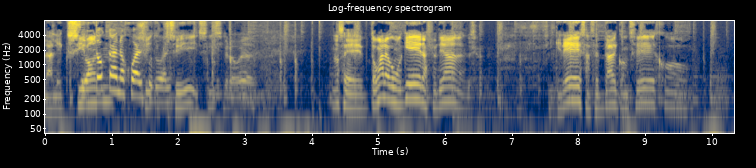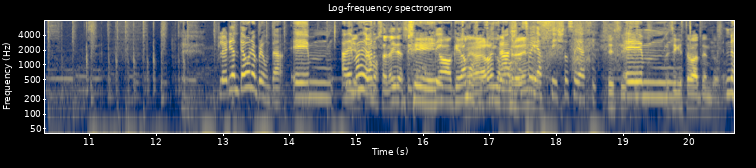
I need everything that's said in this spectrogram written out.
La lección. Si toca, no juega al Sí, fútbol. Sí, sí, sí. Pero voy a- No sé, tomala como quieras, Florian. Si querés, aceptar el consejo. Eh, Florian, te hago una pregunta. Eh, Uy, además de haber... entramos al aire así sí, Sí. no, quedamos así como- Ah, yo soy así, yo soy así. Sí, sí, sí. Em, Decí que estaba atento. No.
